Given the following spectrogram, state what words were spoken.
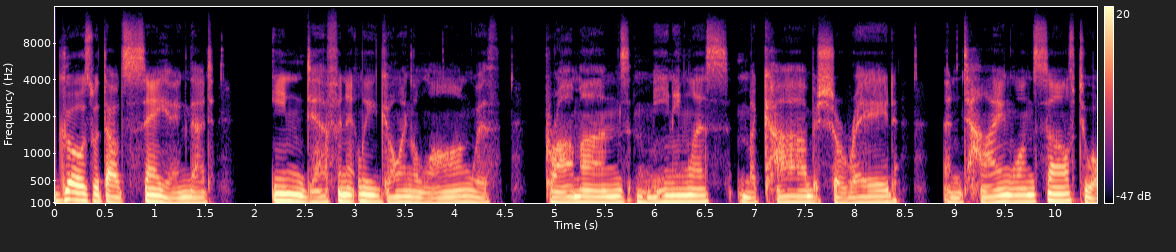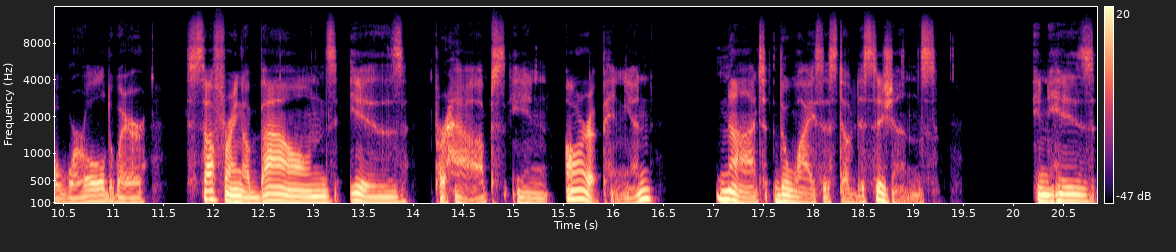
goes without saying that indefinitely going along with Brahman's meaningless, macabre charade and tying oneself to a world where suffering abounds is, perhaps, in our opinion, not the wisest of decisions. In his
